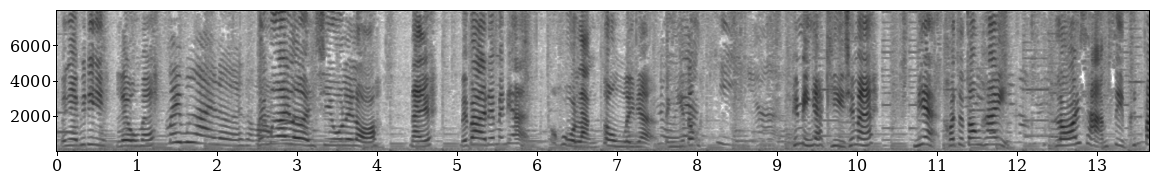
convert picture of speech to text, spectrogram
เป็นไงพี่ดีเร็วไหมไม่เมื่อยเลยสบาไม่เมื่อยเลยชิลเลยเหรอ ไหน บายบายได้ไหมเนี่ย โอ้โห หลังตรงเลยเนี่ยอย่างนี้ต้อง ขี่อะพี่หมิงอยากขี่ใช่ไหม เนี่ยเขาจะต้องให้ร้อยสามสิบขึ้นไป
